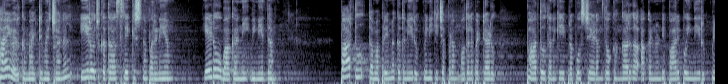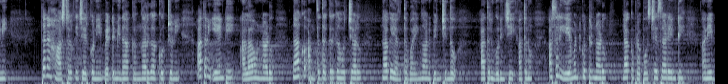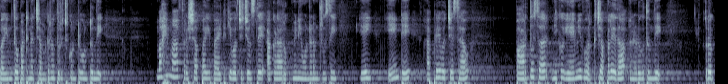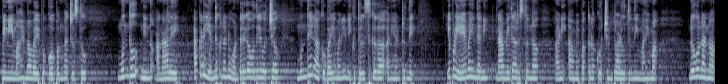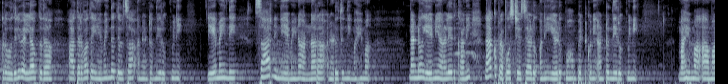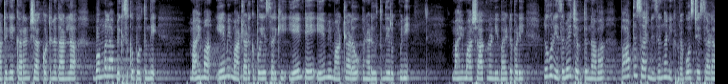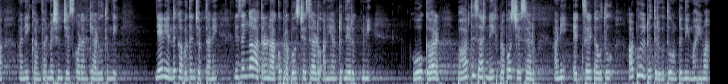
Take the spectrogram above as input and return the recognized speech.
Hi welcome back to my channel ఈరోజు కథ శ్రీకృష్ణ పరిణయం ఏడవ భాగాన్ని వినేద్దాం. పార్థు తమ ప్రేమ కథని రుక్మిణికి చెప్పడం మొదలుపెట్టాడు. పార్థు తనకి ప్రపోజ్ చేయడంతో కంగారుగా అక్కడి నుండి పారిపోయింది రుక్మిణి. తన హాస్టల్కి చేరుకుని బెడ్ మీద కంగారుగా కూర్చొని అతను ఏంటి? అలా ఉన్నాడు. నాకు అంత దగ్గరగా వచ్చాడు. నాకు ఎంత భయంగా అనిపించిందో. అతని గురించి అతను అసలు ఏమనుకుంటున్నాడు? నాకు ప్రపోజ్ చేశాడేంటి? అని భయంతో పట్టిన చెమటను తుడుచుకుంటూ ఉంటుంది. మహిమ ఫ్రెష్ అప్ అయి బయటికి వచ్చి చూస్తే అక్కడ రుక్మిణి ఉండడం చూసి ఏయ్ ఏంటే? అప్పుడే వచ్చేసావు పార్థు సార్ నీకు ఏమీ వర్క్ చెప్పలేదా? అని అడుగుతుంది. రుక్మిణి మహిమ వైపు కోపంగా చూస్తూ ముందు నిన్ను అనాలే. అక్కడ ఎందుకు నన్ను ఒంటరిగా వదిలి వచ్చావు? ముందే నాకు భయం అని నీకు తెలుసు కదా? అని అంటుంది. ఇప్పుడు ఏమైందని నా మీద అరుస్తున్నావు? అని ఆమె పక్కన కూర్చుంటూ అడుగుతుంది మహిమ. నువ్వు నన్ను అక్కడ వదిలి వెళ్ళావు కదా ఆ తర్వాత ఏమైందో తెలుసా? అని అంటుంది రుక్మిణి. ఏమైంది? సార్ నిన్ను ఏమైనా అన్నారా? అని అడుగుతుంది మహిమ. నన్ను ఏమీ అనలేదు కానీ నాకు ప్రపోజ్ చేశాడు అని ఏడుపు మొహం పెట్టుకుని అంటుంది రుక్మిణి. మహిమ ఆ మాటకి కరెంట్ షాక్ కొట్టిన దానిలా బొమ్మలా బిగుసుకుపోతుంది. మహిమ ఏమీ మాట్లాడకపోయేసరికి ఏంటే ఏమీ మాట్లాడవు? అని అడుగుతుంది రుక్మిణి. మహిమ షాక్ నుండి బయటపడి నువ్వు నిజమే చెబుతున్నావా? పార్థ సార్ నిజంగా నీకు ప్రపోజ్ చేశాడా? అని కన్ఫర్మేషన్ చేసుకోవడానికి అడుగుతుంది. నేను ఎందుకు అబద్ధం చెప్తానే? నిజంగా అతను నాకు ప్రపోజ్ చేశాడు అని అంటుంది Rukmini. Oh god! Partha sir నీకు ప్రపోజ్ చేశాడు అని ఎగ్జైట్ అవుతూ అటు ఇటు తిరుగుతూ ఉంటుంది మహిమ.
